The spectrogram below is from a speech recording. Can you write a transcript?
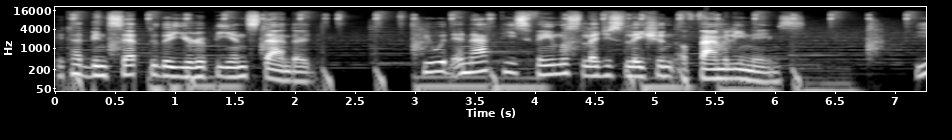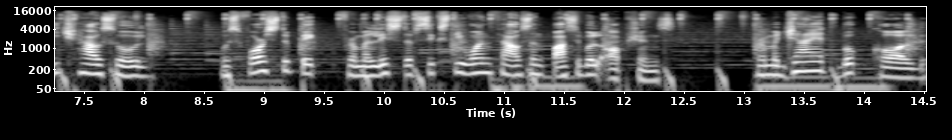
it had been set to the European standard. He would enact his famous legislation of family names. Each household was forced to pick from a list of 61,000 possible options from a giant book called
